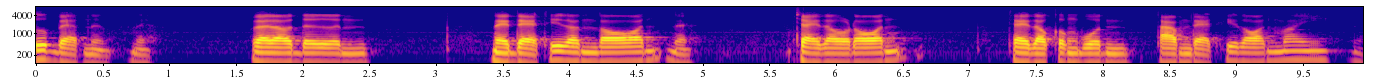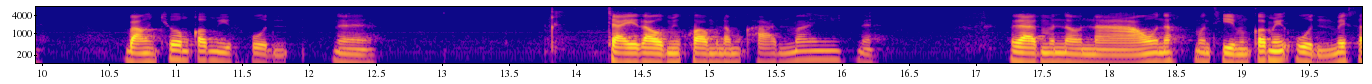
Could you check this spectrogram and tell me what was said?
รูปแบบหนึ่งนะเวลาเราเดินในแดดที่ร้อนร้อนนะใจเราร้อน ใจเรากังวลตามแดดที่ร้อนไหมนะบางช่วงก็มีฝุ่นนะใจเรามีความลำคาญไหมนะเวลามันหนาวหนาวนะบางทีมันก็ไม่อุ่นไม่ส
